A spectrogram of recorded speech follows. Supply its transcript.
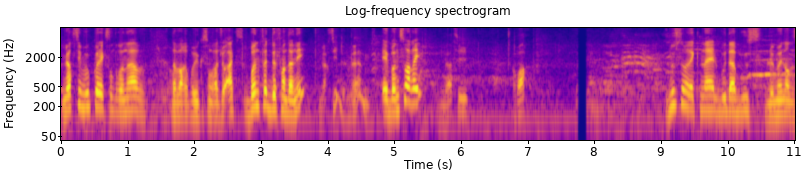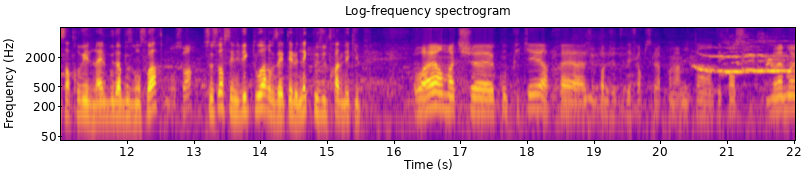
Merci beaucoup, Alexandre Nave, d'avoir répondu aux questions de Radio Axe. Bonne fête de fin d'année Merci de même. et bonne soirée. Merci. Au revoir. Nous sommes avec Naël Boudabous, le meneur de Sartreville. Naël Boudabous, bonsoir. Bonsoir. Ce soir, c'est une victoire et vous avez été le nec plus ultra de l'équipe. Ouais, un match euh, compliqué. Après, euh, je vais pas me jeter des fleurs parce que la première mi-temps en défense, même moi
